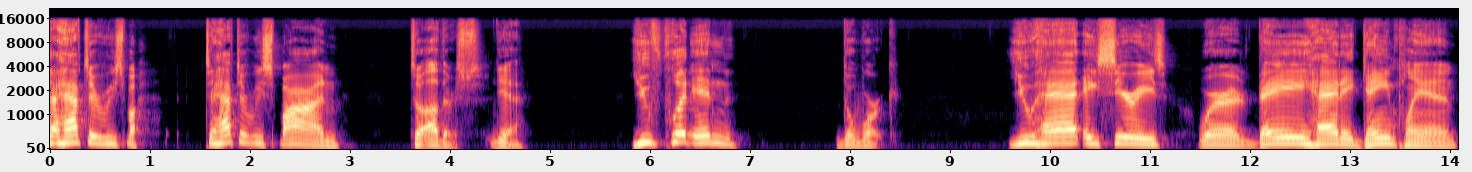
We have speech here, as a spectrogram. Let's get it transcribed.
to have to respond to have to respond to others. Yeah. You've put in the work. You had a series where they had a game plan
